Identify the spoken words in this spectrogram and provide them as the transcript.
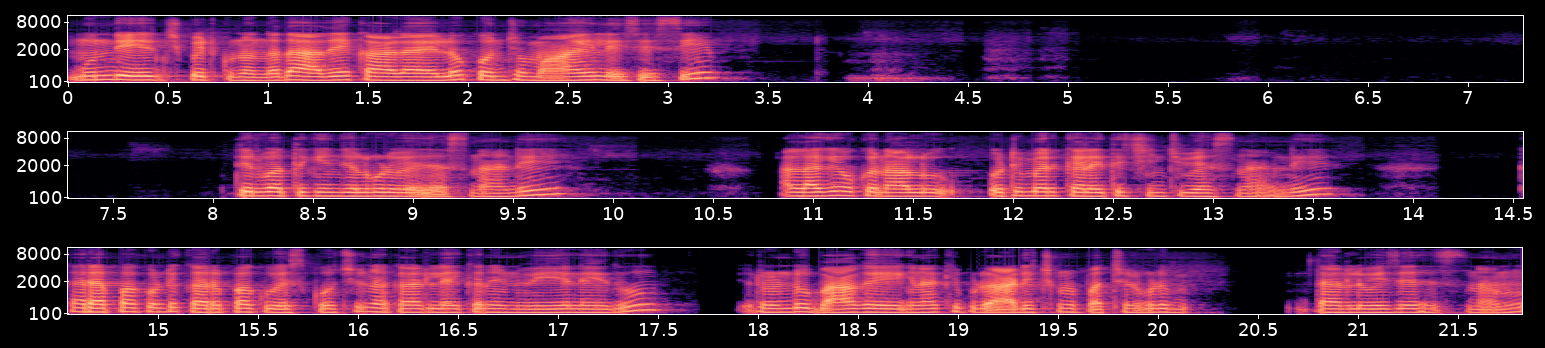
ముందు వేయించి పెట్టుకున్నాం కదా అదే కడాయిలో కొంచెం ఆయిల్ వేసేసి తిరువాత గింజలు కూడా వేసేస్తున్నా అండి. అలాగే ఒక నాలుగు ఒటిమిరకాయలు అయితే చించి వేస్తున్నాను అండి కరివేపాకు ఉంటే కరివేపాకు వేసుకోవచ్చు. నాకు అక్కడ లేక నేను వేయలేదు. రెండు బాగా వేగినాక ఇప్పుడు ఆడించుకున్న పచ్చడి కూడా దాంట్లో వేసేస్తున్నాను.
